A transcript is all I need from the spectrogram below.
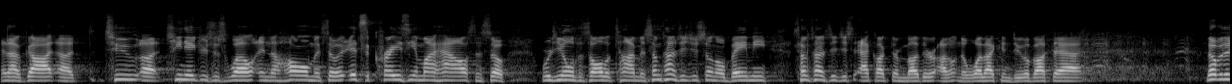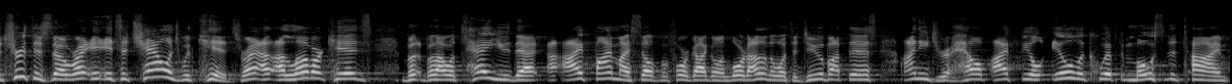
and I've got uh, two uh, teenagers as well in the home. And so, it's crazy in my house. And so, we're dealing with this all the time. And sometimes they just don't obey me. Sometimes they just act like their mother. I don't know what I can do about that. No, but the truth is, though, right, it's a challenge with kids, right? I, love our kids, but, but I will tell you that I find myself before God going, Lord, I don't know what to do about this. I need your help. I feel ill equipped most of the time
